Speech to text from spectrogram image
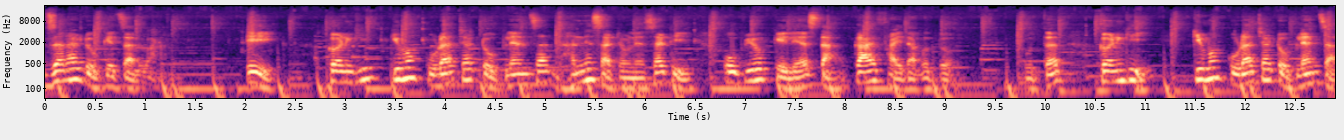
जरा डोके चालवा. एक कणगी किंवा कुडाच्या टोपल्यांचा धान्य साठवण्यासाठी उपयोग केले असता काय फायदा होतो? उत्तर कणगी किंवा कुडाच्या टोपल्यांचा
